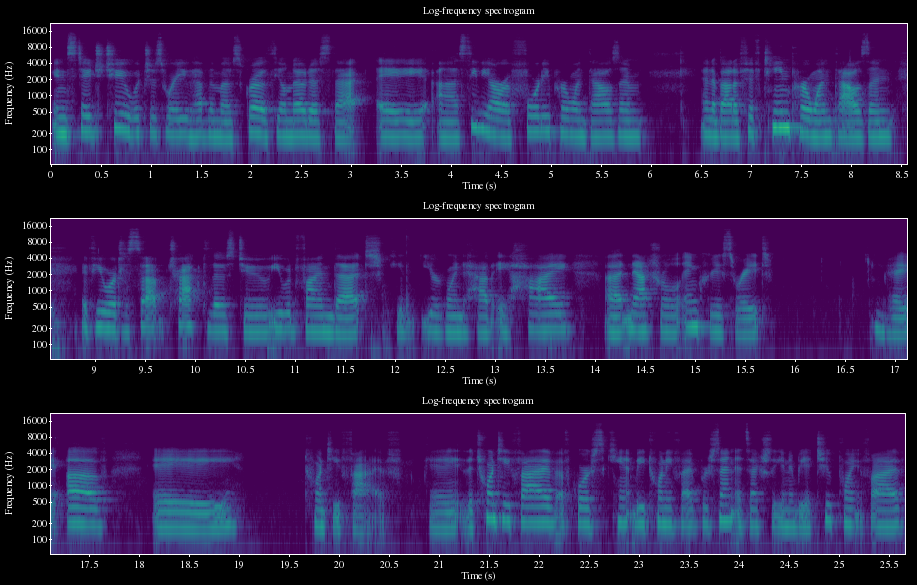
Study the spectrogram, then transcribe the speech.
in stage two, which is where you have the most growth, you'll notice that a uh, CBR of 40 per 1,000 and about a 15 per 1,000, if you were to subtract those two, you would find that you're going to have a high uh, natural increase rate, okay, of a 25. Okay, the 25, of course, can't be 25%. It's actually going to be a 2.5.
